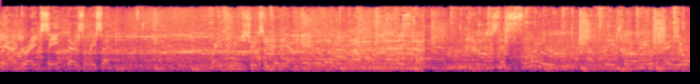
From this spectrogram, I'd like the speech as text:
We, had, a great seat. There's Lisa waiting for me to shoot some video. Just a slew of these little individual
